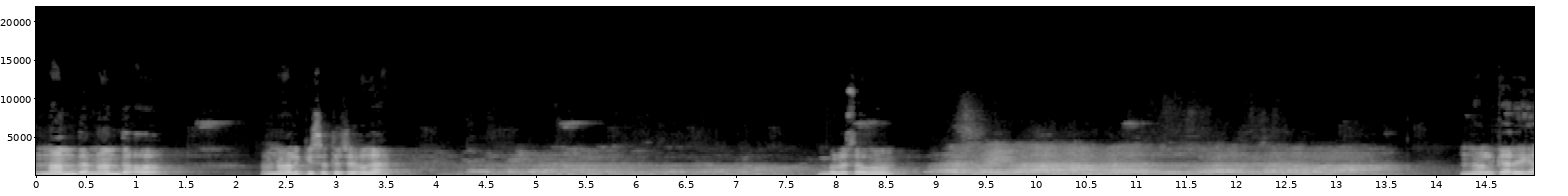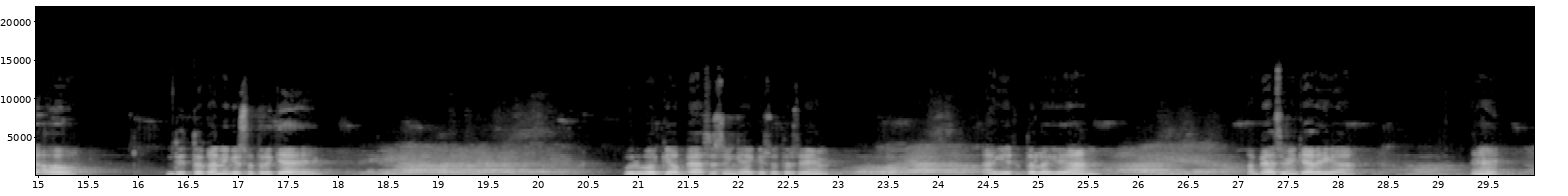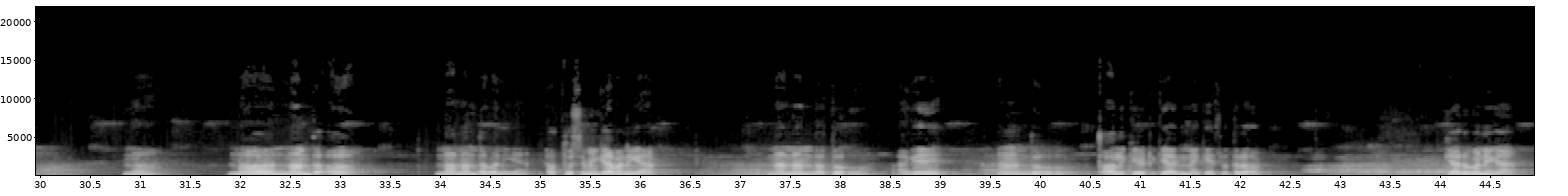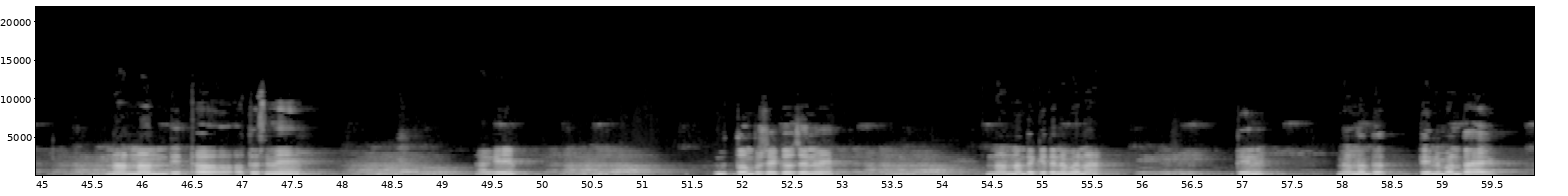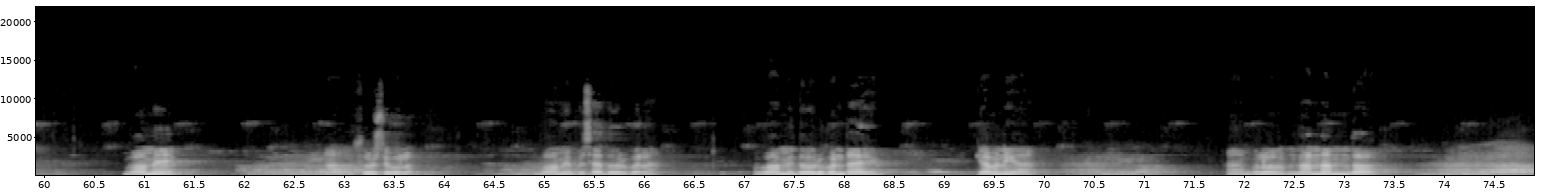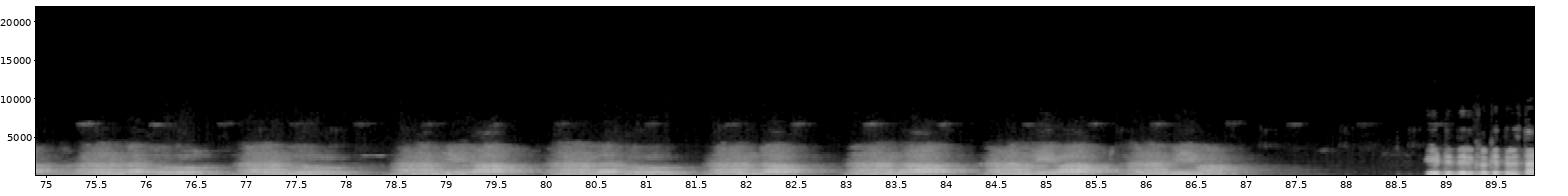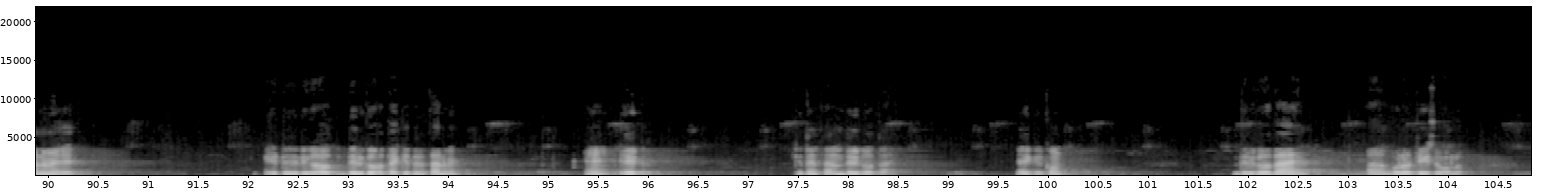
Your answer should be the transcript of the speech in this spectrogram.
नंद नंद, अ। नल किस सूत्र से होगा? बोलो सब। नल का रहेगा अ। द्वित करने के सूत्र क्या है? पूर्व के अभ्यास संख्या के सूत्र से। आगे सूत्र लगेगा। अभ्यास में क्या रहेगा? हैं? न। नंद, अ। नंद बन गया। अतुष में क्या बनेगा नंद तु हो आगे? नंदु। हो थल कीट के के सूत्र? क्या रू बनेगा? नंदित अतुष में? आगे? उत्तम पुरुष क्वेश्चन में? नंद कितने बना? तीन, ननद तीन बनता है। भ में हाँ सुर से बोलो। भ में पूछा दो रूप बना व में दो बनता है। क्या बनेगा? हाँ बोलो, ननंद। ईट दीर्घ कितने स्थान में है? ईट दीर्घ दीर्घ होता है कितने स्थान में? है? एक? कितने स्थान में दीर्घ होता है? एक कौन? दीर्घ होता है? हाँ बोलो, ठीक से बोलो।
